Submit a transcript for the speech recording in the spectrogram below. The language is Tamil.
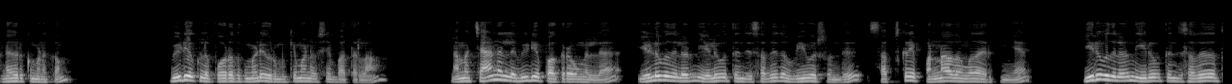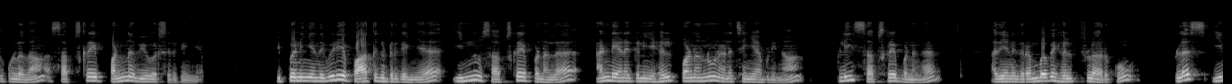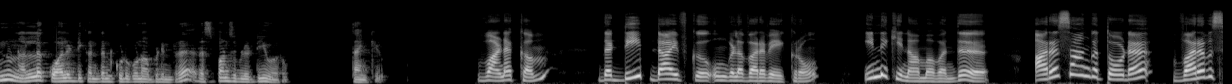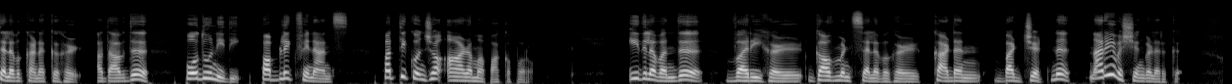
அனைவருக்கும் வணக்கம். வீடியோக்குள்ளே போகிறதுக்கு முன்னாடி ஒரு முக்கியமான விஷயம் பார்த்துடலாம் நம்ம சேனலில் வீடியோ பார்க்குறவங்கள எழுபதுலேருந்து எழுபத்தஞ்சு சதவீதம் வியூவர்ஸ் வந்து சப்ஸ்கிரைப் பண்ணாதவங்க தான் இருக்கீங்க. இருபதுலேருந்து இருபத்தஞ்சு சதவீதத்துக்குள்ளே தான் சப்ஸ்கிரைப் பண்ண வியூவர்ஸ் இருக்கீங்க. இப்போ நீங்கள் இந்த வீடியோ பார்த்துக்கிட்டு இருக்கீங்க இன்னும் சப்ஸ்கிரைப் பண்ணலை அண்ட் எனக்கு நீங்கள் ஹெல்ப் பண்ணணும்னு நினச்சிங்க அப்படின்னா ப்ளீஸ் சப்ஸ்கிரைப் பண்ணுங்கள் அது எனக்கு ரொம்பவே ஹெல்ப்ஃபுல்லாக இருக்கும். ப்ளஸ் இன்னும் நல்ல குவாலிட்டி கண்டென்ட் கொடுக்கணும் அப்படின்ற ரெஸ்பான்சிபிலிட்டியும் வரும். தேங்க்யூ வணக்கம். த டீப் டைவ்க்கு உங்களை வரவேற்கிறோம். இன்னைக்கு நாம வந்து அரசாங்கத்தோட வரவு செலவு கணக்குகள் அதாவது பொது நிதி பப்ளிக் ஃபினான்ஸ் பத்தி கொஞ்சம் ஆழமா பார்க்க போறோம். இதுல வந்து வரிகள் கவர்மெண்ட் செலவுகள் கடன் பட்ஜெட்னு நிறைய விஷயங்கள் இருக்கு.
